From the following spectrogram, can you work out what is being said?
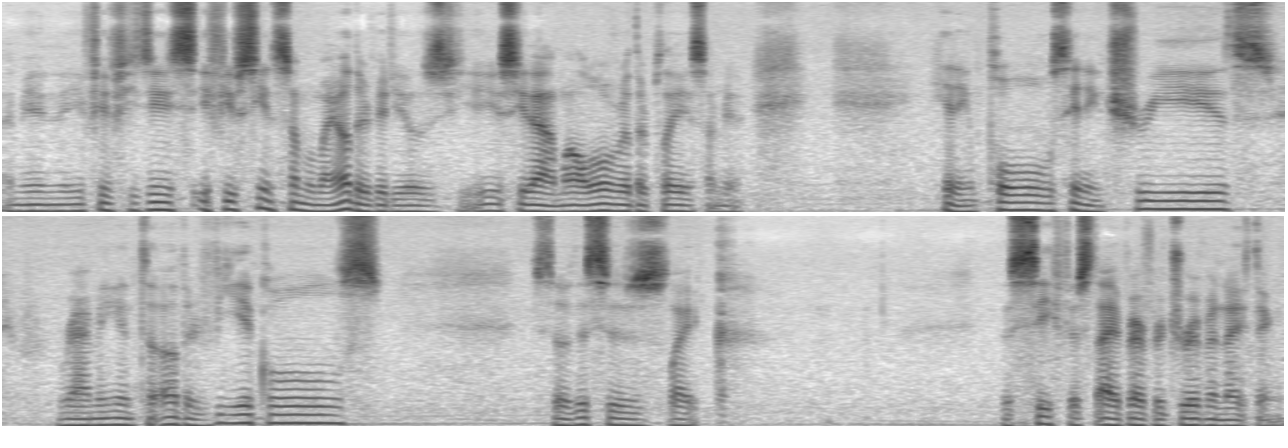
I mean, if, if, you, if you've seen some of my other videos, you see that I'm all over the place. I mean, hitting poles, hitting trees, ramming into other vehicles. So this is like the safest I've ever driven, I think.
